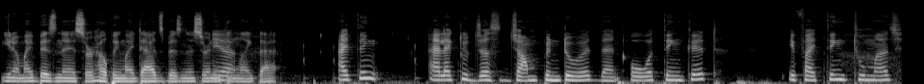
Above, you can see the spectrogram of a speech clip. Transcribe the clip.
you know my business or helping my dad's business or anything Yeah. like that. I think I like to just jump into it, then overthink it. If I think too much,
